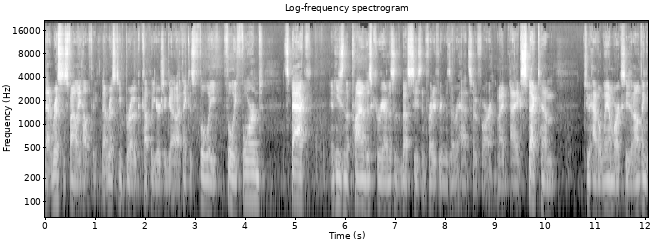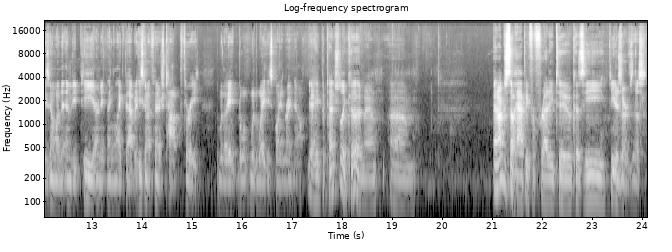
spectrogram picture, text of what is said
that wrist is finally healthy. That wrist he broke a couple years ago, I think, is fully fully formed. It's back, and he's in the prime of his career. And this is the best season Freddie Freeman's ever had so far. And I, I expect him to have a landmark season. I don't think he's going to win the MVP or anything like that, but he's going to finish top three with the way, with the way he's playing right now. Yeah, he potentially could, man. Um, and I'm just so happy for Freddie too, because he He deserves this.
